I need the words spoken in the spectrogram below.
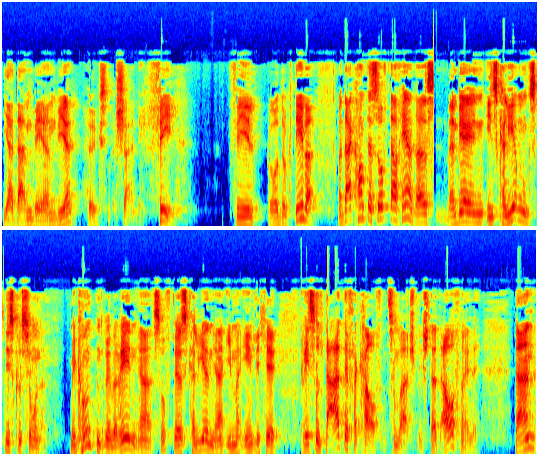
ja dann wären wir höchstwahrscheinlich viel, viel produktiver. Und da kommt es oft auch her, dass wenn wir in, in Skalierungsdiskussionen mit Kunden drüber reden, ja, Software skalieren, ja, immer ähnliche Resultate verkaufen zum Beispiel statt Aufwände, dann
